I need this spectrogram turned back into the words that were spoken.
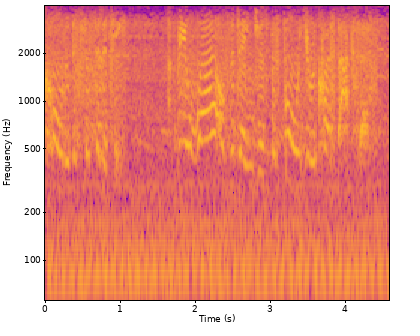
call to this facility. Be aware of the dangers before you request access.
